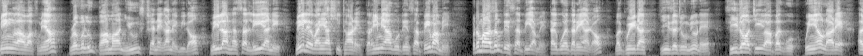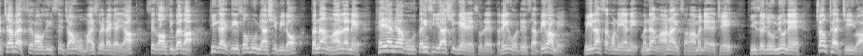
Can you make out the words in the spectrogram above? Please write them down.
မင်္ဂလာပါခင်ဗျာ Revolut Burma News Channel ကနေပြီးတော့မေလ24ရက်နေ့နေ့လယ်ပိုင်းရရှိထားတဲ့သတင်းများကိုတင်ဆက်ပေးပါမယ်ပထမဆုံးတင်ဆက်ပေးရမယ်တိုက်ပွဲသတင်းကတော့မကွေးတိုင်းရေစကြုံမြို့နယ်ဇီတော်ကျေးရွာဘက်ကိုဝင်ရောက်လာတဲ့အကြမ်းဖက်စစ်ကောင်စီစစ်ကြောင်းကိုမိုင်းဆွဲတိုက်ခိုက်ရာစစ်ကောင်စီဘက်ကထိခိုက်ဒေဆုံးမှုများရှိပြီးတော့တနက်9လက်နဲ့ခဲယမ်းများကိုတင်စီရရှိခဲ့တယ်ဆိုတဲ့သတင်းကိုတင်ဆက်ပေးပါမယ်မေလ18ရက်နေ့မနက်9:15မိနစ်အချိန်ရေစကြုံမြို့နယ်ကြောက်ထက်ကျေးရွာ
